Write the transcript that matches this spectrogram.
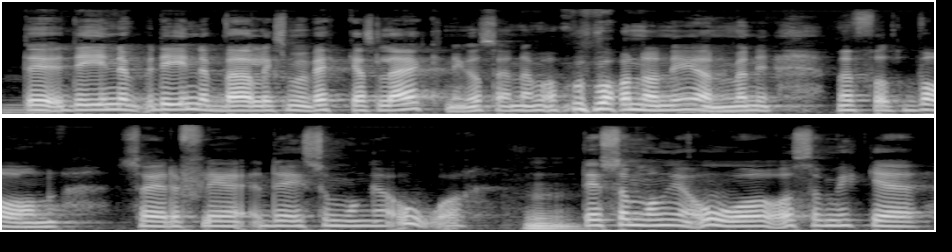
Det, det, innebär, det innebär liksom en veckas läkning och sen är man på banan igen. Men, men för ett barn så är det, fler, det är så många år. Det är så många år och så mycket...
